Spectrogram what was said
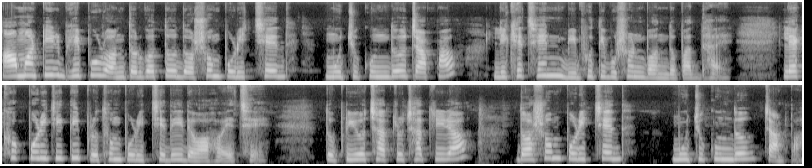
আমাটির ভেপুর অন্তর্গত দশম পরিচ্ছেদ মুচুকুন্দ চাপা লিখেছেন বিভূতিভূষণ বন্দ্যোপাধ্যায়। লেখক পরিচিতি প্রথম পরিচ্ছেদেই দেওয়া হয়েছে। তো প্রিয় ছাত্রছাত্রীরা, দশম পরিচ্ছেদ মুচুকুন্দ চাঁপা।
